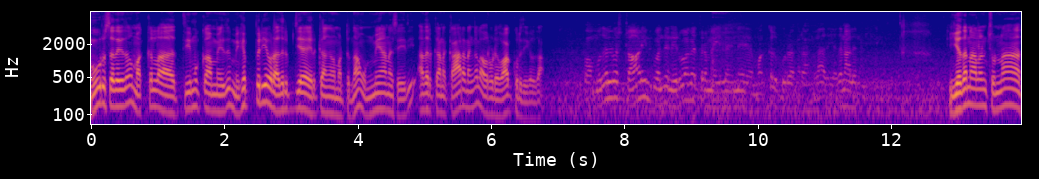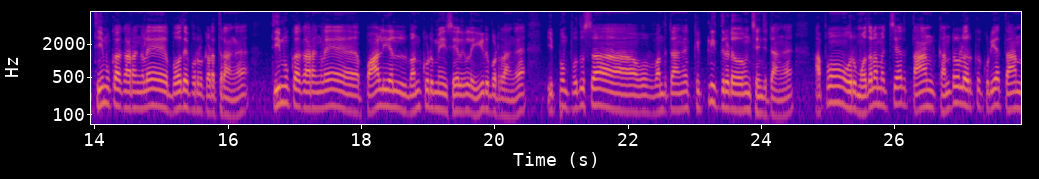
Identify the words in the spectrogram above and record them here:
நூறு சதவீதம் மக்கள் திமுக மீது மிகப்பெரிய ஒரு அதிருப்தியாக இருக்காங்க மட்டும்தான் உண்மையான செய்தி. அதற்கான காரணங்கள் அவருடைய வாக்குறுதிகள் தான். இப்போ முதல்வர் ஸ்டாலினுக்கு வந்து நிர்வாக திறமை இல்லைன்னு மக்கள் கூறுறாங்களா அது எதனால எதனாலன்னு சொன்னால் திமுக காரங்களே போதைப் பொருள் கடத்துறாங்க. திமுக காரங்களே பாலியல் வன்கொடுமை செயல்களில் ஈடுபடுறாங்க. இப்போ புதுசாக வந்துட்டாங்க கிட்னி திருடவும் செஞ்சுட்டாங்க. அப்போ ஒரு முதலமைச்சர் தான் கண்ட்ரோலில் இருக்கக்கூடிய தான்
